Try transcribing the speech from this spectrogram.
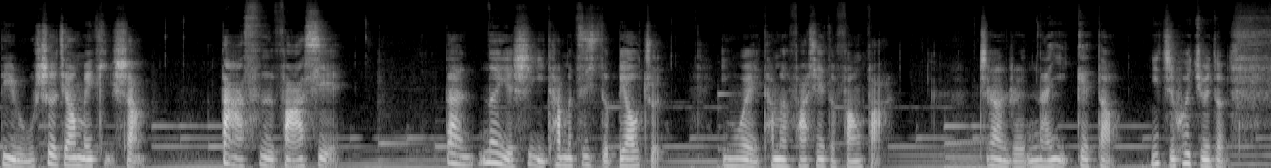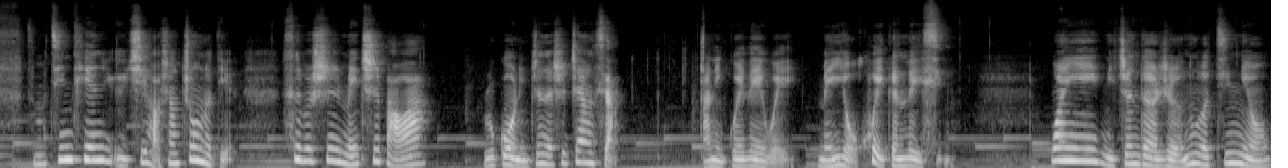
例如社交媒体上大肆发泄，但那也是以他们自己的标准，因为他们发泄的方法这让人难以 get 到。你只会觉得，怎么今天语气好像重了点，是不是没吃饱啊？如果你真的是这样想，把你归类为没有慧根类型。万一你真的惹怒了金牛，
